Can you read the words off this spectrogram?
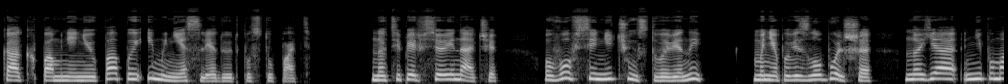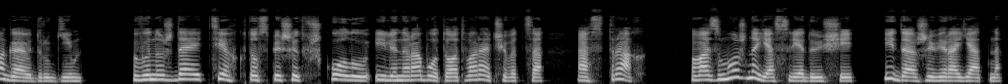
как, по мнению папы, и мне следует поступать. Но теперь все иначе. Вовсе не чувство вины. Мне повезло больше — но я не помогаю другим. Вынуждая тех, кто спешит в школу или на работу отворачиваться, а страх. Возможно, я следующий, и даже вероятно.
